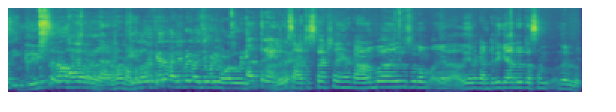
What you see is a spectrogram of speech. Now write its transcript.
വ്യത്യാസം ഇൻഗ്രീഡിയൻസ് എല്ലാം മല്ലിപ്പൊടി മഞ്ഞപ്പൊടി മുളക് പൊടി അത്രേ ഉള്ളൂ അതൊരു സാറ്റിസ്ഫാക്ഷൻ ഇങ്ങനെ കാണുമ്പോൾ ഒരു സുഖം അങ്ങനെ അതിങ്ങനെ കണ്ടിരിക്കാനൊരു രസം എന്നുള്ളൂ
